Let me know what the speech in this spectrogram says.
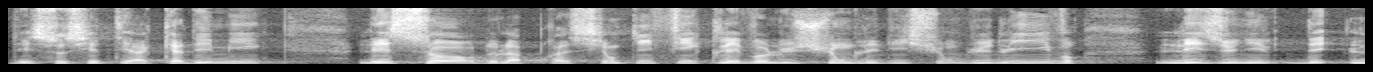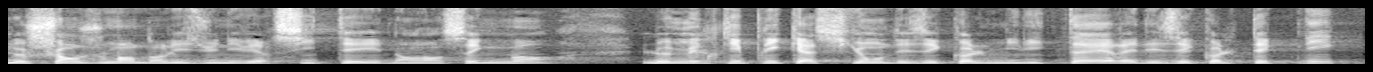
des sociétés académiques, l'essor de la presse scientifique, l'évolution de l'édition du livre, le changement dans les universités et dans l'enseignement, la multiplication des écoles militaires et des écoles techniques,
